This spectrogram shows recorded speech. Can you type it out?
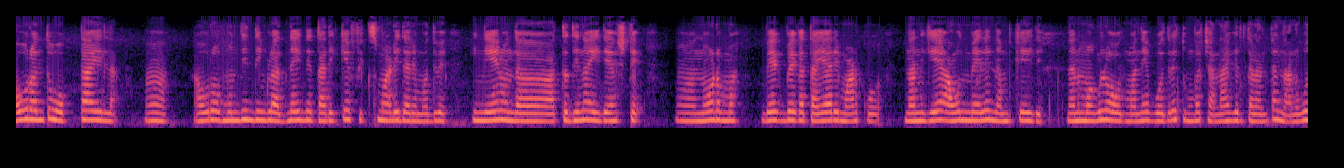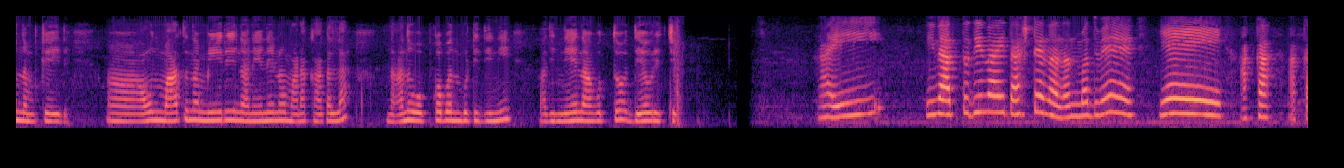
ಅವರಂತೂ ಒಪ್ತಾ ಇಲ್ಲ. ಹಾಂ ಅವರು ಮುಂದಿನ ತಿಂಗಳು ಹದಿನೈದನೇ ತಾರೀಕಿಗೆ ಫಿಕ್ಸ್ ಮಾಡಿದ್ದಾರೆ ಮದುವೆ. ಇನ್ನೇನೊಂದು ಹತ್ತು ದಿನ ಇದೆ ಅಷ್ಟೇ. ನೋಡಮ್ಮ ಬೇಗ ಬೇಗ ತಯಾರಿ ಮಾಡ್ಕೊ. ನನಗೆ ಅವನ ಮೇಲೆ ನಂಬಿಕೆ ಇದೆ. ನನ್ನ ಮಗಳು ಅವ್ರ ಮನೆಗೆ ಹೋದರೆ ತುಂಬ ಚೆನ್ನಾಗಿರ್ತಾಳಂತ ನನಗೂ ನಂಬಿಕೆ ಇದೆ. ಅವನ ಮಾತನ್ನು ಮೀರಿ ನಾನು ಏನೇನೋ ಮಾಡೋಕ್ಕಾಗಲ್ಲ. ನಾನು ಒಪ್ಕೊಬಂದ್ಬಿಟ್ಟಿದ್ದೀನಿ ಅದು ಇನ್ನೇನಾಗುತ್ತೋ ದೇವ್ರಿಚ್ಛೆ. ಇನ್ನು ಹತ್ತು ದಿನ ಆಯ್ತು ಅಷ್ಟೇನಾ ನನ್ನ ಮದುವೆ? ಏ, ಅಕ್ಕ ಅಕ್ಕ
